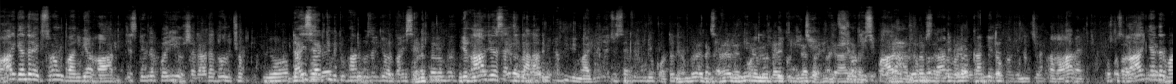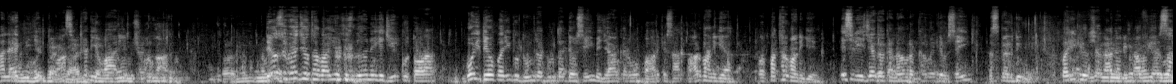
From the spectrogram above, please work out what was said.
पहाड़ के अंदर एक सुरंग बन गया गार जिसके अंदर परी और शहजादा दोनों छुप गए ढाई साइड की भी तूफ़ान गुजर गया और बाई साइड ये गार जैसा कि नारायण में कभी भी मौजूद है जो सेंट्रल ब्लू कोटल है नीचे छोटी सी पहाड़ है पाकिस्तान में काफ़ी लोगों के नीचे का गार है। उस गार के अंदर वहाँ लाइट है वहाँ से ठंडी हवा है मशहूर गार देव सुबह जो था भाई जिस देव ने ये झील को तोड़ा। वही देव परी को ढूंढता ढूंढता देवसई में जाकर वो पहाड़ के साथ पहाड़ बन गया और पत्थर बन गए। इसलिए जगह का नाम रखा हुआ देवसई अस्करदू परी की शहजादा ने काफ़ी अरसा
